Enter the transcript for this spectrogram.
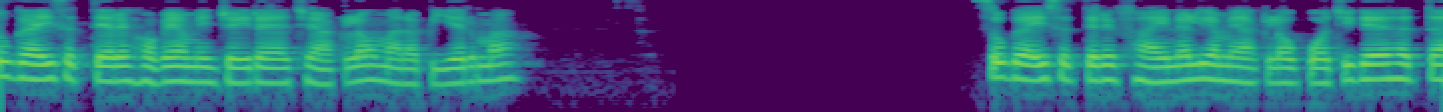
સો ગાઈસ અત્યારે હવે અમે જઈ રહ્યા છીએ આકલાવ મારા પિયરમાં. સો ગાઈસ અત્યારે ફાઇનલી અમે આકલાવ પહોંચી ગયા હતા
